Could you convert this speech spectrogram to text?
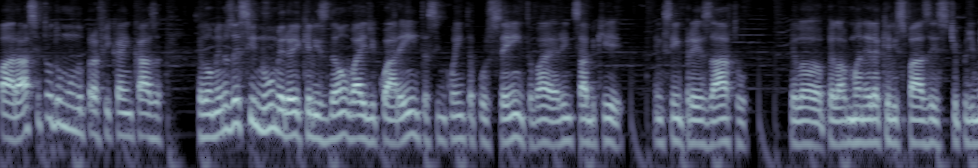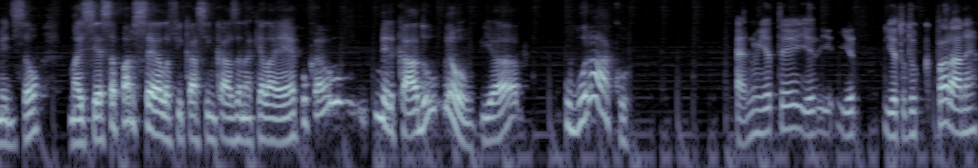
parasse todo mundo para ficar em casa, pelo menos esse número aí que eles dão vai de 40%, 50%, vai, a gente sabe que tem que ser sempre exato pela, pela maneira que eles fazem esse tipo de medição, mas se essa parcela ficasse em casa naquela época, o mercado, meu, ia o buraco. É, não ia ter. Ia, ia, ia tudo parar, né?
